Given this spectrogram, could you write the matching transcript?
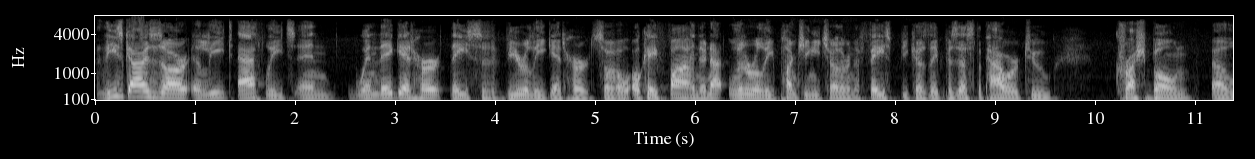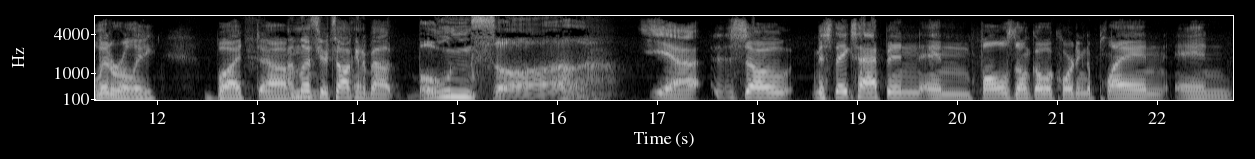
these guys are elite athletes, and when they get hurt, they severely get hurt. So, okay, fine, they're not literally punching each other in the face because they possess the power to crush bone, uh, literally. But um, unless you're talking about bone saw yeah, so mistakes happen and falls don't go according to plan, and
